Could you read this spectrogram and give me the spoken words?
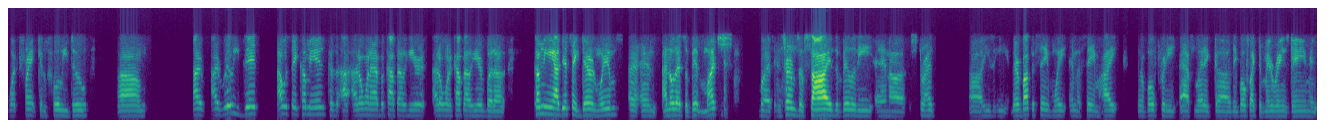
what Frank can fully do. Um, I I really did. I would say coming in because I, I don't want to have a cop out here. I don't want to cop out here, but uh, coming in, I did say Deron Williams, and I know that's a bit much, but in terms of size, ability, and uh, strength, uh, he's he, they're about the same weight and the same height. They're both pretty athletic. Uh, they both like the mid-range game and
